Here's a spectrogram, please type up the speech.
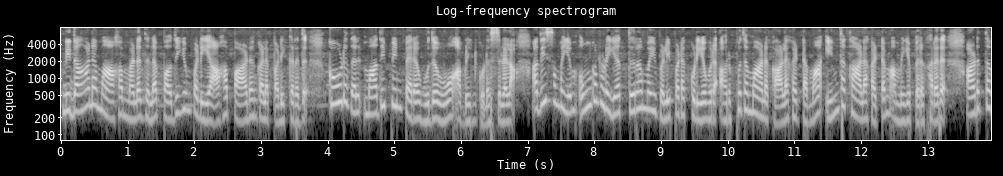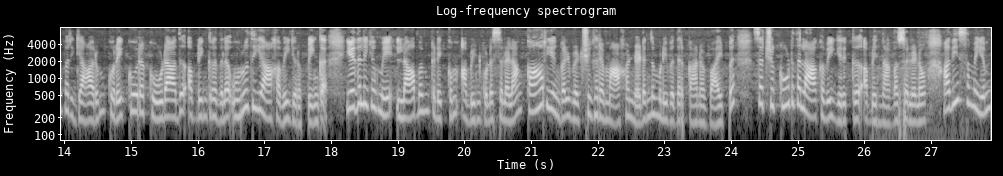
நிதானமாக மனதில் பதியும்படியாக பாடங்களை படிக்கிறது. கூடுதல் மதிப்பெண் பெற உதவும் அப்படின்னு கூட சொல்லலாம். அதே சமயம் உங்களுடைய திறமை வெளிப்படக்கூடிய ஒரு அற்புதமான காலகட்டமாக இந்த காலகட்டம் அமையப்பெறுகிறது. அடுத்தவர் யாரும் குறை கூறக்கூடாது அப்படிங்கிறதுல உறுதியாகவே இருப்பீங்க. எதுலேயுமே லாபம் கிடைக்கும் அப்படின்னு கூட சொல்லலாம். காரியங்கள் வெற்றிகரமாக நடந்து முடிவதற்கான வாய்ப்பு சற்று கூடுதலாகவே இருக்குது அப்படின்னு தாங்க சொல்லணும். அதே சமயம்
